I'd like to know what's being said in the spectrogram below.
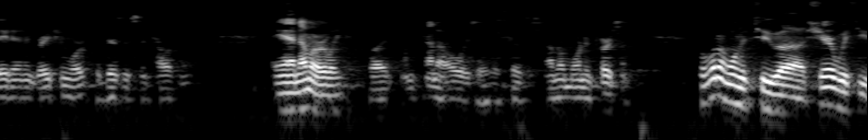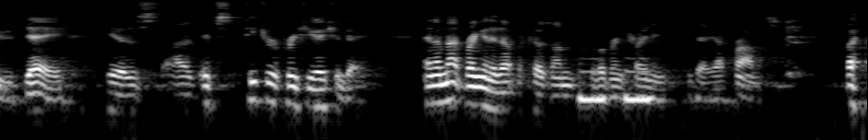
data integration work for business intelligence. And I'm early, but I'm kind of always early because I'm a morning person. But what I wanted to uh, share with you today is uh, it's Teacher Appreciation Day. And I'm not bringing it up because I'm delivering training today, I promise. But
